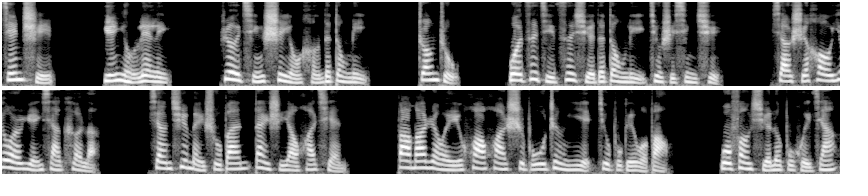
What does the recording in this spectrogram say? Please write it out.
坚持。云有烈丽，热情是永恒的动力。庄主，我自己自学的动力就是兴趣。小时候，幼儿园下课了，想去美术班，但是要花钱。爸妈认为画画是不务正业，就不给我报。我放学了不回家，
